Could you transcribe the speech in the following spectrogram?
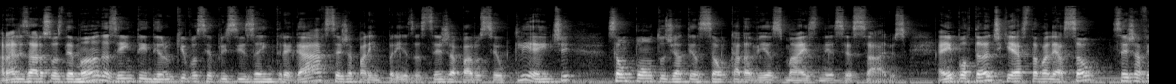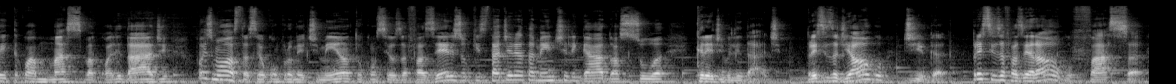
analisar as suas demandas e entender o que você precisa entregar, seja para a empresa, seja para o seu cliente, são pontos de atenção cada vez mais necessários. É importante que esta avaliação seja feita com a máxima qualidade, pois mostra seu comprometimento com seus afazeres, o que está diretamente ligado à sua credibilidade. Precisa de algo? Diga. Precisa fazer algo? Faça.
